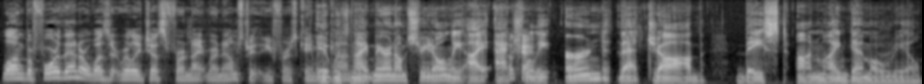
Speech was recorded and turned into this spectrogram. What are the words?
long before then, or was it really just for Nightmare on Elm Street that you first came? into It was Nightmare on Elm Street only. I actually earned that job based on my demo reel.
